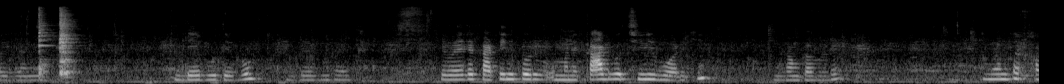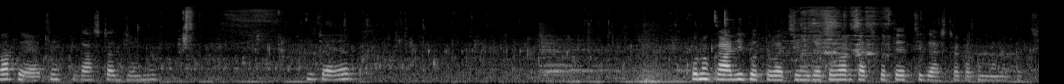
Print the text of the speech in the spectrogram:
ওই জন্য লেবু দেবো, লেবু এবার এটা কাটিং করব মানে কাটবো ছিঁড়বো আর কি লঙ্কাগুলো। মনটা খারাপ হয়ে আছে গাছটার জন্য। যাই হোক। কোনো কাজই করতে পারছি না। যতবার কাজ করতে যাচ্ছি গাছটার কথা মনে করছি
